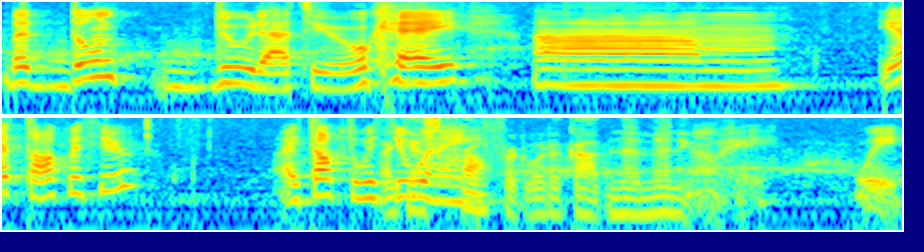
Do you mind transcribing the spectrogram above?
But don't do that to you, okay? Um, yeah, talk with you. I talked with I you guess when Crawford would have gotten them anyway. Okay, wait.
